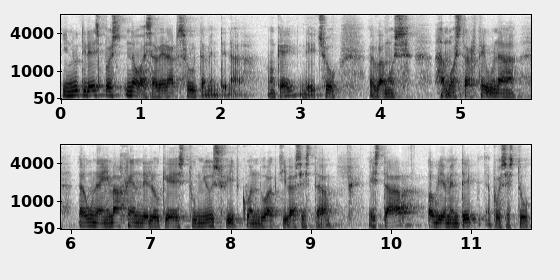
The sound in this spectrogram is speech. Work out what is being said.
inútiles, pues no vas a ver absolutamente nada. De hecho, eh, vamos a mostrarte una, una imagen de lo que es tu newsfeed cuando activas esta, esta app. Obviamente, pues esto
